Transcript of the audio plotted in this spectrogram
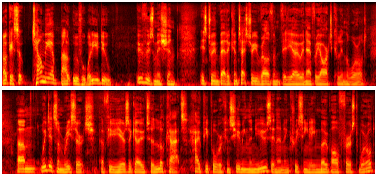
Okay, so tell me about Oovvuu. What do you do? Oovvuu's mission is to embed a contextually relevant video in every article in the world. Um, we did some research a few years ago to look at how people were consuming the news in an increasingly mobile first world.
